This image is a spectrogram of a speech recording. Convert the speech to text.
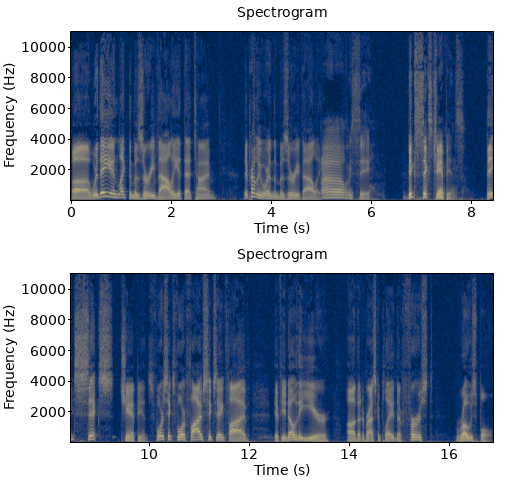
Uh, were they in like the Missouri Valley at that time? They probably were in the Missouri Valley. Uh, let me see. Big Six champions. Big Six champions. 464 5685. If you know the year uh, that Nebraska played their first Rose Bowl.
